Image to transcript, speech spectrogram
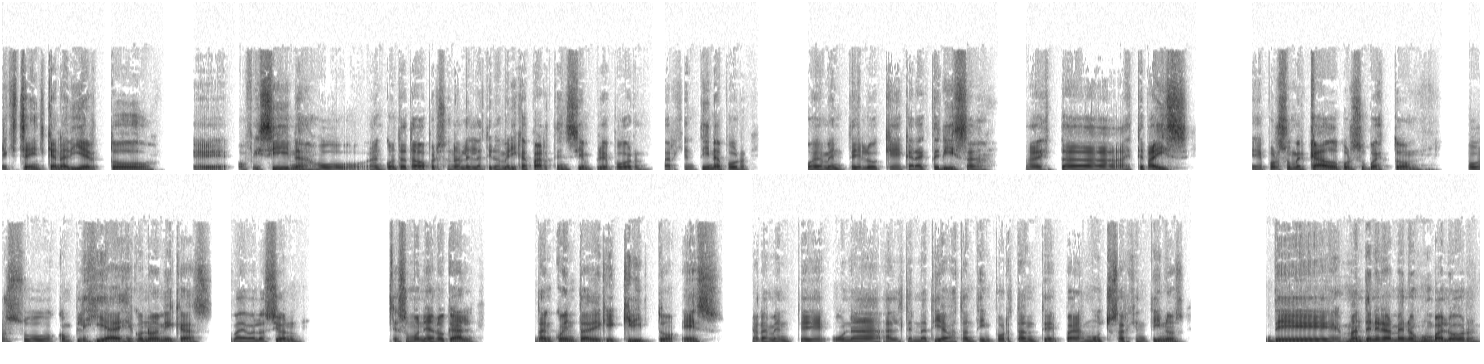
exchanges que han abierto eh, oficinas o han contratado personal en Latinoamérica parten siempre por Argentina, por obviamente lo que caracteriza a, esta, a este país, eh, por su mercado, por supuesto, por sus complejidades económicas, la devaluación de su moneda local, dan cuenta de que cripto es claramente una alternativa bastante importante para muchos argentinos de mantener al menos un valor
